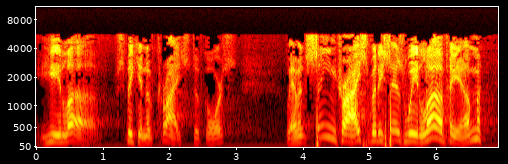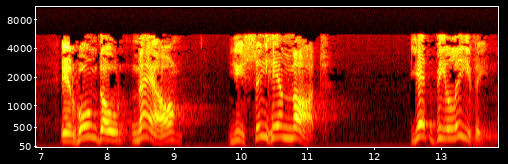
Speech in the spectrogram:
ye love. Speaking of Christ, of course. We haven't seen Christ, but he says we love him, in whom though now ye see him not, yet believing,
